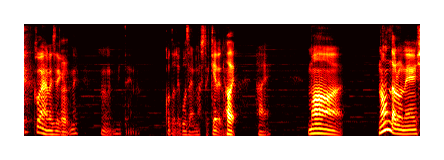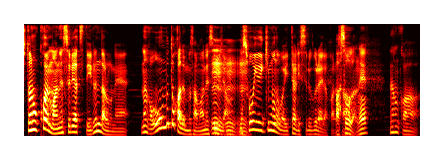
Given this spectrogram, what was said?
怖い話だけどねうん、みたいなことでございましたけれどもはいはい。まあ、なんだろうね。人の声真似するやつっているんだろうね。なんか、オウムとかでもさ、真似するじゃん。うんうんうんそういう生き物がいたりするぐらいだからさ。あそうだねなんか、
